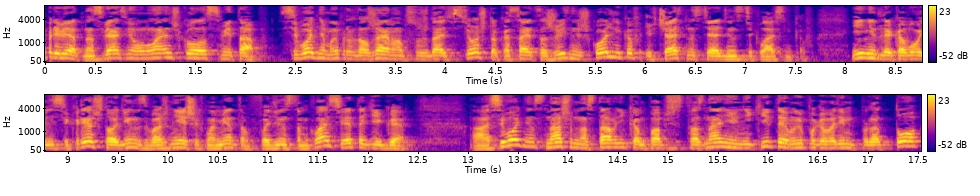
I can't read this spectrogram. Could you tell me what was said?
привет! На связи онлайн-школа Сметап. Сегодня мы продолжаем обсуждать все, что касается жизни школьников и в частности одиннадцатиклассников. И ни для кого не секрет, что один из важнейших моментов в одиннадцатом классе – это ЕГЭ. А сегодня с нашим наставником по обществознанию Никитой мы поговорим про то,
